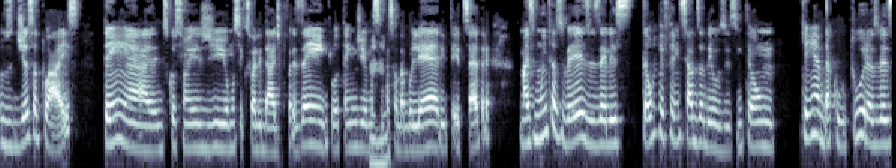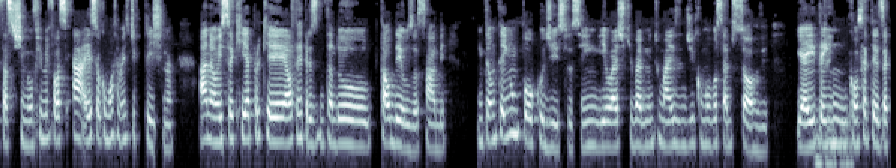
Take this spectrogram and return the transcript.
os dias atuais. Tem uh, discussões de homossexualidade, por exemplo, tem de emancipação uhum. da mulher, etc mas muitas vezes eles estão referenciados a deuses. Então, quem é da cultura, às vezes está assistindo um filme e fala assim: ah, esse é o comportamento de Krishna. Ah, não, isso aqui é porque ela está representando tal deusa, sabe? Então tem um pouco disso, assim, e eu acho que vai muito mais de como você absorve. E aí tem, com certeza,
